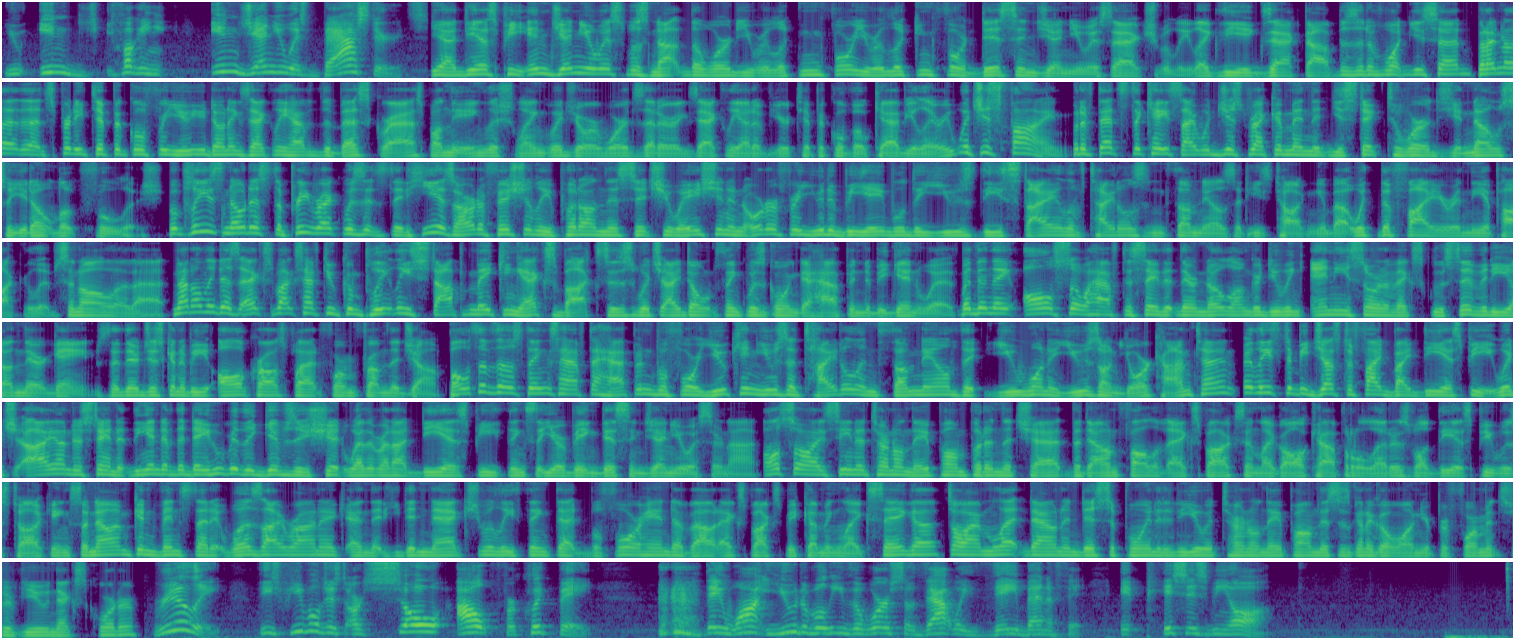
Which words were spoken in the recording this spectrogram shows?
You in fucking ingenuous bastards. Yeah, DSP, ingenuous was not the word you were looking for. You were looking for disingenuous, actually, like the exact opposite of what you said. But I know that that's pretty typical for you. You don't exactly have the best grasp on the English language or words that are exactly out of your typical vocabulary, which is fine. But if that's the case, I would just recommend that you stick to words you know so you don't look foolish. But please notice the prerequisites that he has artificially put on this situation in order for you to be able to use these style of titles and thumbnails that he's talking about with the fire and the apocalypse and all of that. Not only does Xbox have to completely stop making Xboxes, which I don't think was going to happen to begin with, but then they also have to say that they're no longer doing any sort of exclusivity on their games, that they're just going to be all cross platform from the jump. Both of those things have to happen before you can use a title and thumbnail that you want to use on your content, at least to be justified by DSP, which I understand at the end of the day, who really gives a shit whether or not DSP thinks that you're being disingenuous or not. Also, I seen Eternal Napalm put in the chat the downfall of Xbox in like all capital letters while DSP was talking. So now I'm convinced that it was ironic and that he didn't actually think that beforehand about Xbox becoming like Sega. So I'm let down and disappointed in you, Eternal Napalm. This is going to go on your performance review next quarter. Really? These people just are so out for clickbait. they want you to believe the worst so that way they benefit. It pisses me off.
